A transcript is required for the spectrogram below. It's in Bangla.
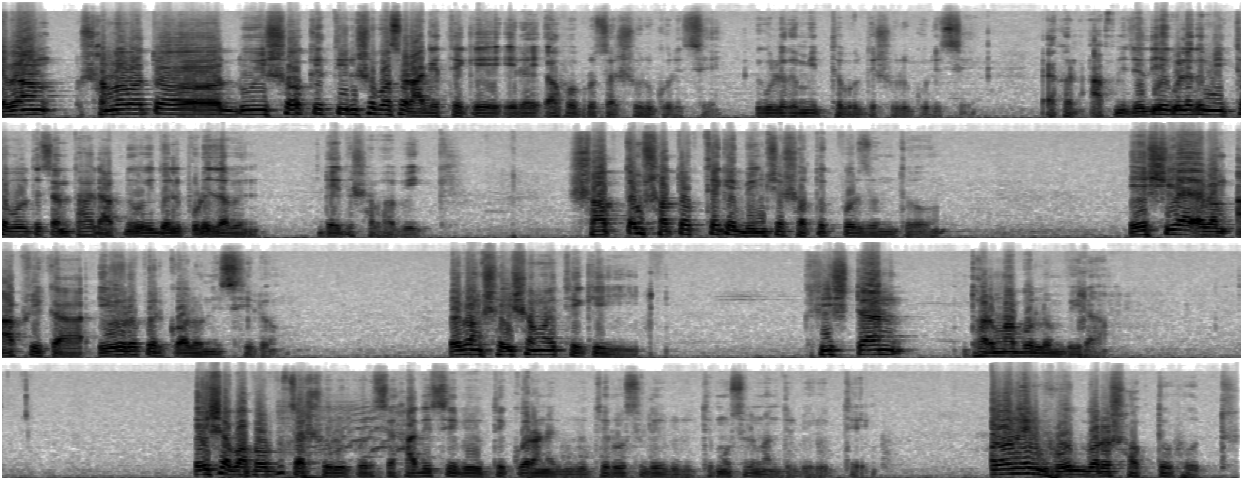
এবং সম্ভবত দুইশো কি তিনশো বছর আগে থেকে এরা অপপ্রচার শুরু করেছে। এগুলোকে মিথ্যে বলতে শুরু করেছে। এখন আপনি যদি এগুলোকে মিথ্যা বলতে চান, তাহলে আপনি ওই দলে পড়ে যাবেন। এটাই তো স্বাভাবিক। সপ্তম শতক থেকে বিংশ শতক পর্যন্ত এশিয়া এবং আফ্রিকা ইউরোপের কলোনি ছিল। এবং সেই সময় থেকেই খ্রিস্টান ধর্মাবলম্বীরা এইসব অপপ্রচার শুরু করেছে হাদিসের বিরুদ্ধে, কোরআনের বিরুদ্ধে, রসুলের বিরুদ্ধে, মুসলমানদের বিরুদ্ধে। কলোনির ভূত বড় শক্ত ভূত।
